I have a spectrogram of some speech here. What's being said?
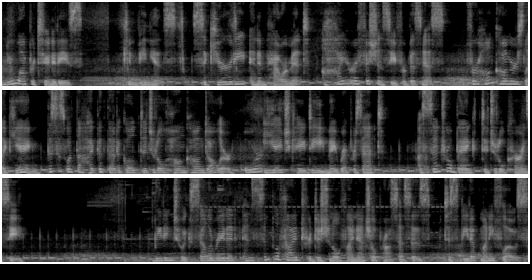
New opportunities, convenience, security, and empowerment, a higher efficiency for business. For Hong Kongers like Ying, this is what the hypothetical digital Hong Kong dollar, or EHKD, may represent a central bank digital currency. Leading to accelerated and simplified traditional financial processes to speed up money flows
